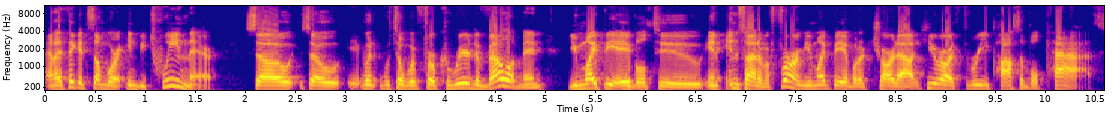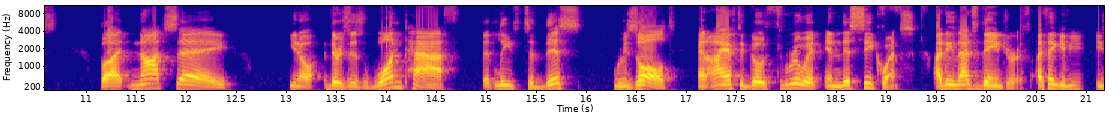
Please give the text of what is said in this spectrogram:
And I think it's somewhere in between there. So, so, when, so for career development, you might be able to, in, inside of a firm, you might be able to chart out here are three possible paths, but not say, you know, there's this one path that leads to this result, and I have to go through it in this sequence. I think that's dangerous. I think if you, you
